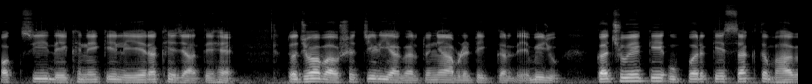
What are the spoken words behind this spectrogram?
पक्षी देखने के लिए रखे जाते हैं? तो जवाब आवश्यक चिड़ियाघर तो यहाँ आप टिक कर दिए बीजू, कछुए के ऊपर के सख्त भाग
